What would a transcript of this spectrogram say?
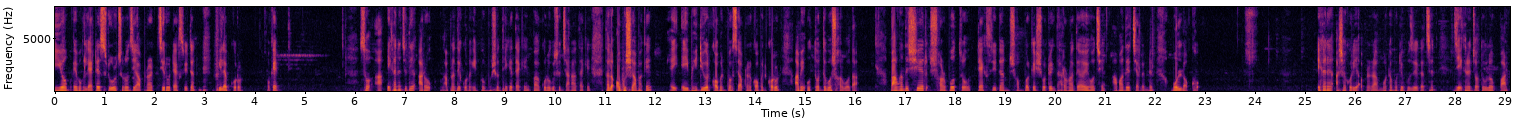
নিয়ম এবং লেটেস্ট রুলস অনুযায়ী আপনার zero tax return fill up করুন ওকে সো এখানে যদি আরও আপনাদের কোনো ইনফরমেশন থেকে থাকে বা কোনো কিছু জানা থাকে, তাহলে অবশ্যই আমাকে এই এই ভিডিওর কমেন্ট বক্সে আপনারা কমেন্ট করুন, আমি উত্তর দেব সর্বদা। বাংলাদেশের সর্বত্র ট্যাক্স রিটার্ন সম্পর্কে সঠিক ধারণা দেওয়াই হচ্ছে আমাদের চ্যানেলের মূল লক্ষ্য। এখানে আশা করি আপনারা মোটামুটি বুঝে গেছেন যে এখানে যতগুলো পার্ট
